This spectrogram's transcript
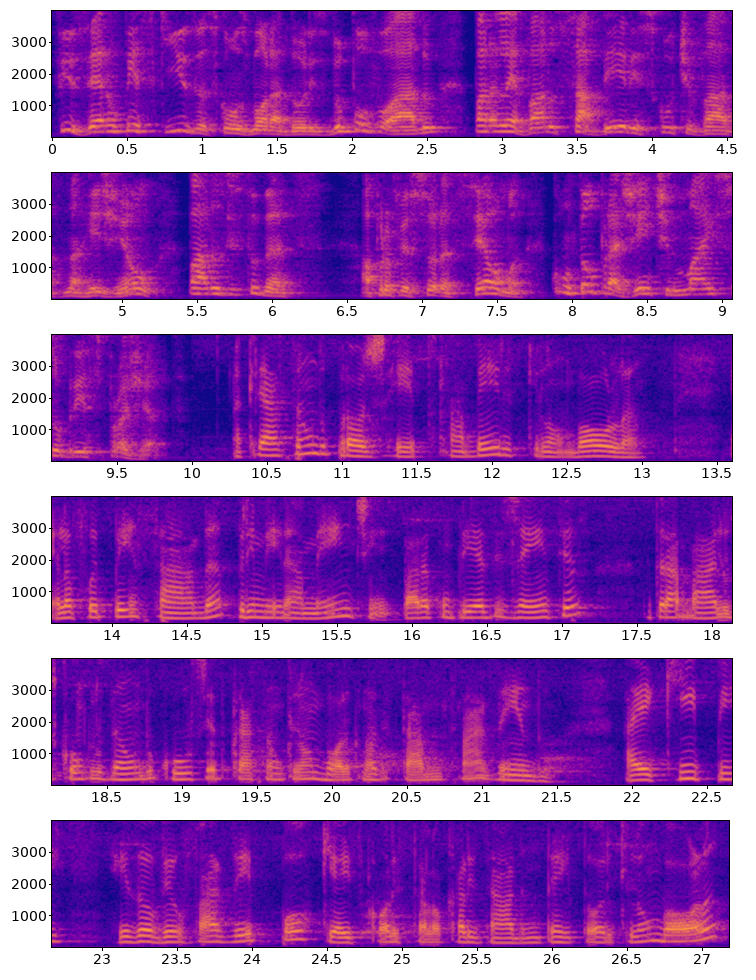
fizeram pesquisas com os moradores do povoado para levar os saberes cultivados na região para os estudantes. A professora Selma contou para a gente mais sobre esse projeto. A criação do projeto Saberes Quilombola, ela foi pensada primeiramente para cumprir a exigência do trabalho de conclusão do curso de educação quilombola que nós estávamos fazendo. A equipe resolveu fazer porque a escola está localizada no território quilombola,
